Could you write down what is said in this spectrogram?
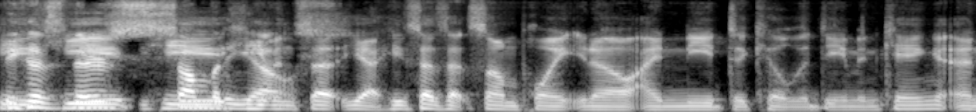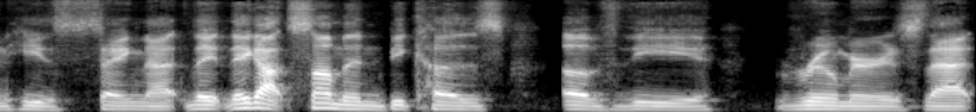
He- Because he- there's he- somebody even said- else. yeah, he says at some point, you know, I need to kill the Demon King, and he's saying that they, they got summoned because of the rumors that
